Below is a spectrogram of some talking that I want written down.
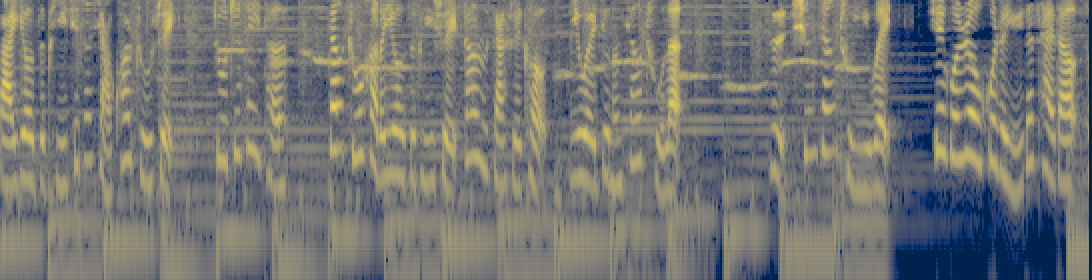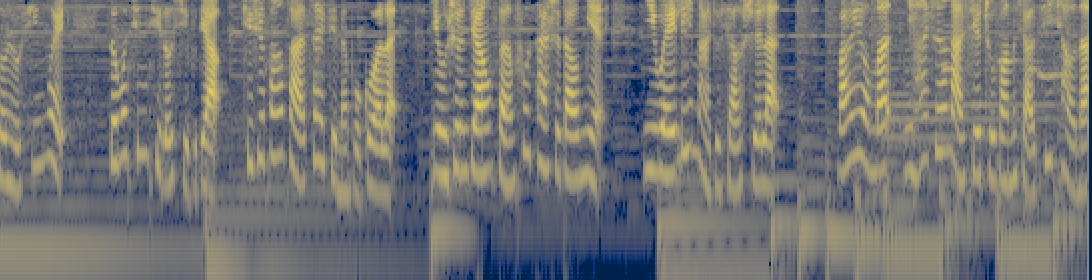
把柚子皮切成小块煮水，煮至沸腾，将煮好的柚子皮水倒入下水口，异味就能消除了。四、生姜除异味，切过肉或者鱼的菜刀总有腥味，怎么清洗都洗不掉。其实方法再简单不过了，用生姜反复擦拭刀面，异味立马就消失了。网友们，你还知道哪些厨房的小技巧呢？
